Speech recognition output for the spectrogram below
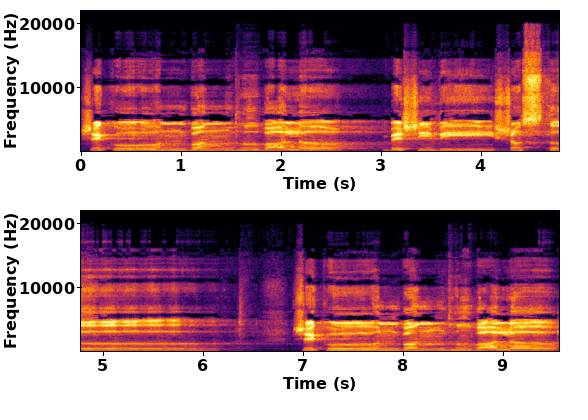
সে কোন বন্ধু বল বেশি বিশ্বস্ত? সে কোন বন্ধু বলো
